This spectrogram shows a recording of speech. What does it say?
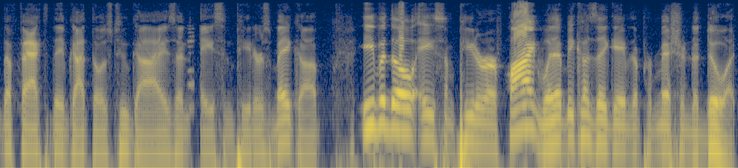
the fact that they've got those two guys in Ace and Peter's makeup, even though Ace and Peter are fine with it because they gave the permission to do it.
